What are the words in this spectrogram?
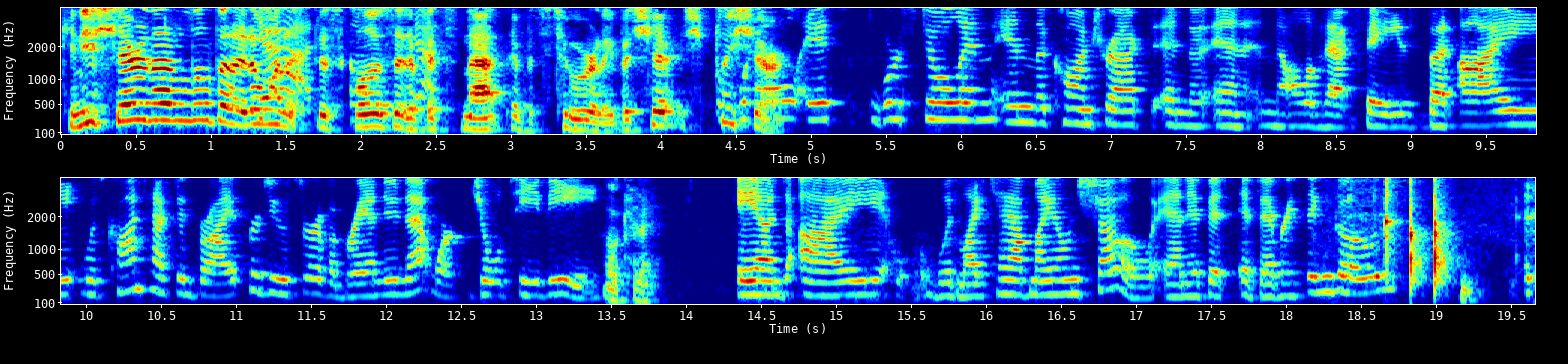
can you share that a little bit? I don't yeah, want to disclose so, it if it's not if it's too early, but share, please well, share. Well, it's we're still in in the contract and and and all of that phase. But I was contacted by a producer of a brand new network, Jewel TV. Okay. And I would like to have my own show, and if it if everything goes as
